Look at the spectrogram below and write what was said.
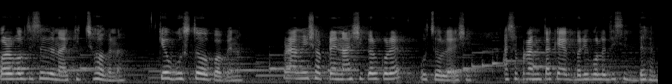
পরে বলতেছে যে, না, কিচ্ছু হবে না। কেউ বুঝতেও পাবে না। পরে আমি সবটাই না স্বীকার করে ও চলে আসি। আসার পর আমি তাকে একবারই বলে দিছি দেখেন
